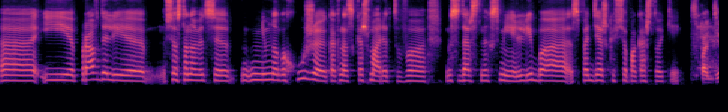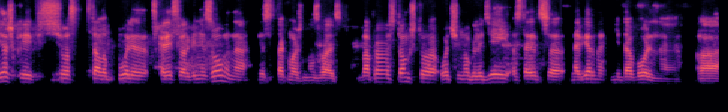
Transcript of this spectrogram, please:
А, и правда ли все становится немного хуже, как нас кошмарит в государственных СМИ, либо с поддержкой все пока что окей? С поддержкой все стало более скорее всего, организовано, если так можно назвать. Вопрос в том, что очень много людей остаются, наверное, недовольны а,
